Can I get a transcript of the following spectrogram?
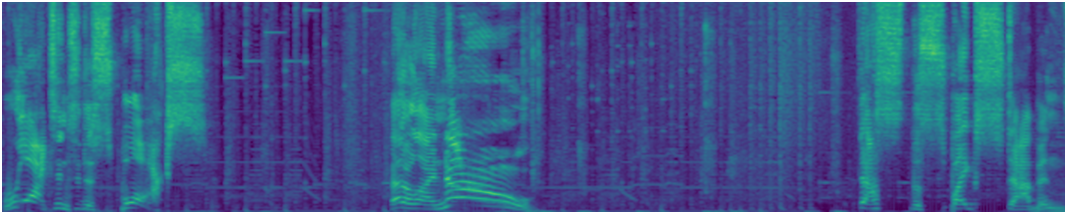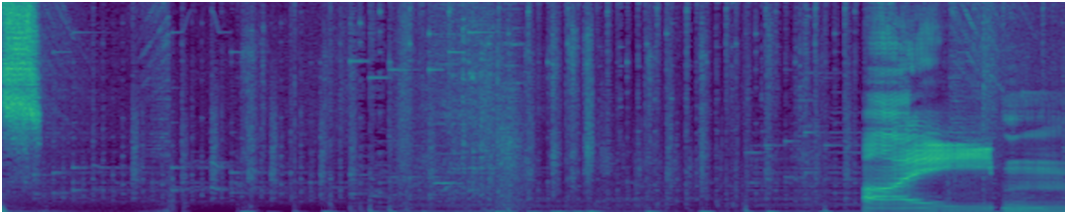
Right into the sparks! line, no! That's the spike stabbins. I... Hmm.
